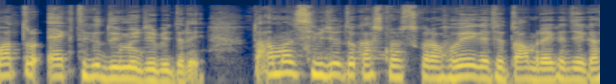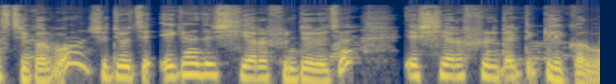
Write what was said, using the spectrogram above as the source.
মাত্র এক থেকে দুই মিনিটের ভিতরে। তো আমার সিভি যেহেতু কাস্টমাইজ করা হয়ে গেছে, তো আমরা এখানে যে কাজটি করব, সেটি হচ্ছে এখানে যে শেয়ার অপশনটি রয়েছে, এই শেয়ার অপশনটিতে একটি ক্লিক করব।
